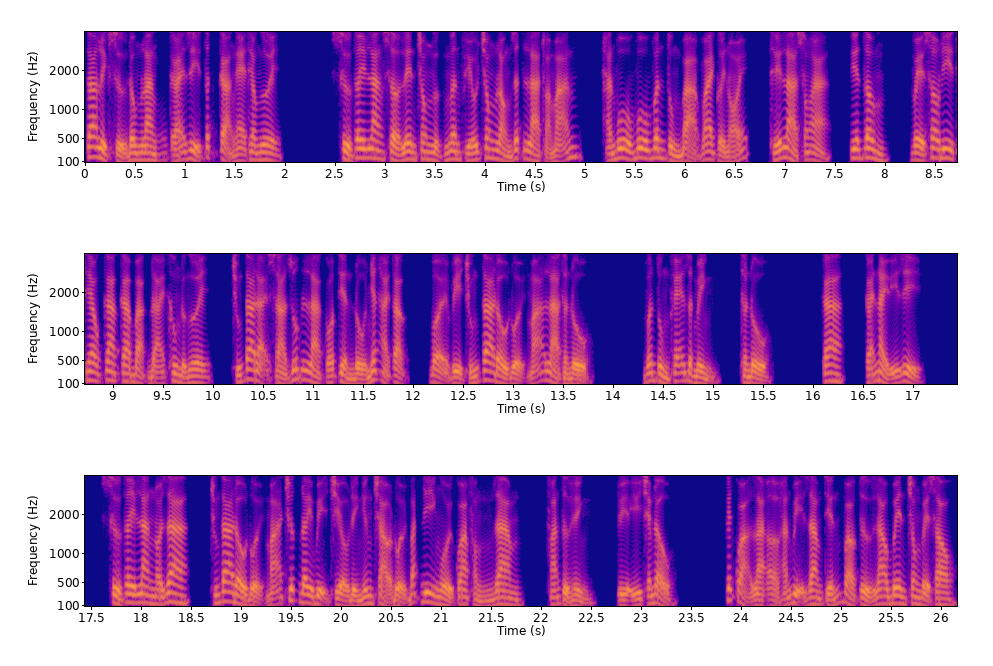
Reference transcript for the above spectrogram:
ta lịch sử đông lang, cái gì tất cả nghe theo ngươi. Sử tây lang sờ lên trong ngực ngân phiếu trong lòng rất là thỏa mãn, hắn vô vô vân tùng bả vai cười nói, thế là xong à yên tâm về sau đi theo ca ca bạc đại không được ngươi, chúng ta đại xà giúp là có tiền đồ nhất hải tặc, bởi vì chúng ta đầu đội mã là thần đồ. Vân tùng khẽ giật mình, thần đồ. Ca, cái này ý gì? Sử tây lang nói ra, chúng ta đầu đội mã trước đây bị triều đình nhưng trào đội bắt đi ngồi qua phòng giam, phán tử hình, tùy ý chém đầu. Kết quả là ở hắn bị giam tiến vào tử lao bên trong về sau,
